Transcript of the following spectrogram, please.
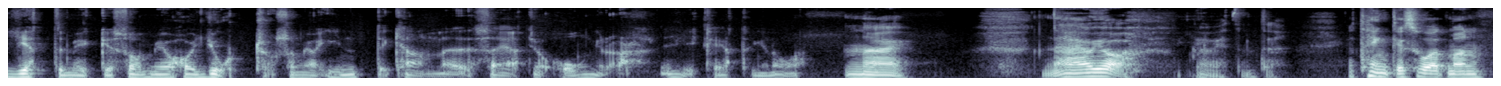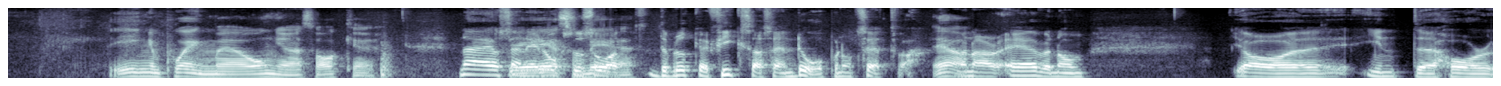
jättemycket som jag har gjort och som jag inte kan eh, säga att jag ångrar i klättringen. Nej. Nej, och jag... Jag vet inte. Jag tänker så att man... Det är ingen poäng med att ångra saker. Nej, och sen Det är det också så det att det brukar fixa sig ändå på något sätt. Va? Ja. Menar, även om jag eh, inte har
